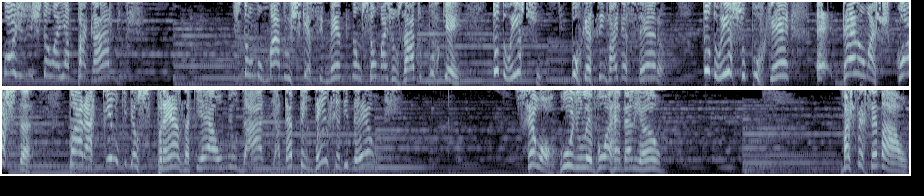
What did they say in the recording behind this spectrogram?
hoje estão aí apagados. Estão no mar do esquecimento, não são mais usados. Por quê? Tudo isso porque se envaideceram. Tudo isso porque é, deram as costas para aquilo que Deus preza, que é a humildade, a dependência de Deus. Seu orgulho levou à rebelião. Mas perceba algo:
